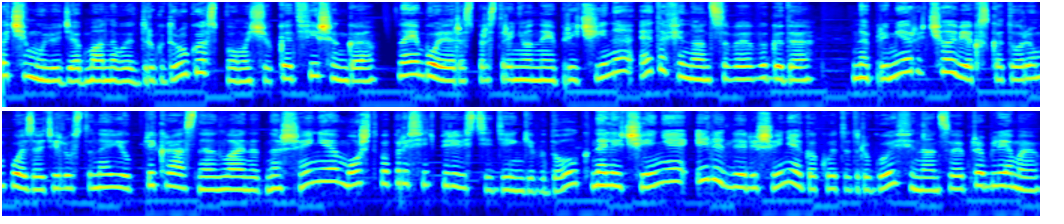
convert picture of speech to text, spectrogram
Почему люди обманывают друг друга с помощью кэтфишинга? Наиболее распространенная причина – это финансовая выгода. Например, человек, с которым пользователь установил прекрасные онлайн-отношения, может попросить перевести деньги в долг на лечение или для решения какой-то другой финансовой проблемы.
